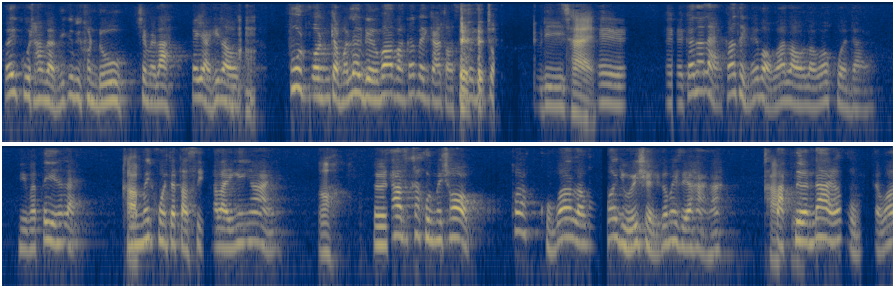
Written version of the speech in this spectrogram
เฮ้ยกูทำแบบนี้ก็มีคนดูใช่ไหมล่ะก็อย่างที่เราพูดวนกลับมาเรื่องเดิมว่ามันก็เป็นการต่อสู้ไม่จบอยู่ดีใช่เออเออก็นั่นแหละก็ถึงได้บอกว่าเราเราก็ควรจะมีปาร์ตี้นั่นแหละครับมันไม่ควรจะตัดสินอะไรง่ายอ๋อๆเออถ้าถ้าคุณไม่ชอบ ก็ผมว่าเราก็อยู่เฉยๆก็ไม่เสียหายนะครับ ตักเตือนได้ครับผม แต่ว่า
